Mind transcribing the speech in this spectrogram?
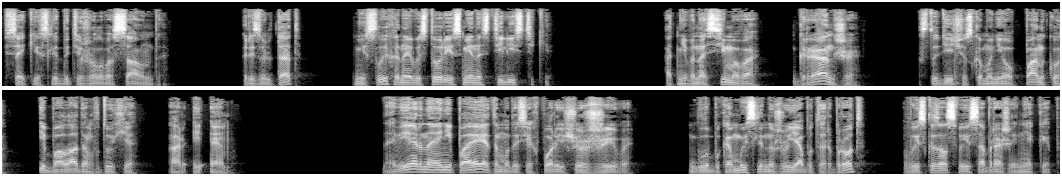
всякие следы тяжелого саунда. Результат – неслыханная в истории смена стилистики. От невыносимого гранжа к студенческому неопанку и балладам в духе R.E.M. Наверное, они поэтому до сих пор еще живы. Глубокомысленно жуя бутерброд, высказал свои соображения Кэп.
